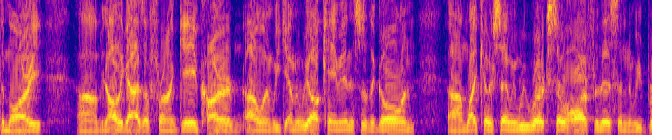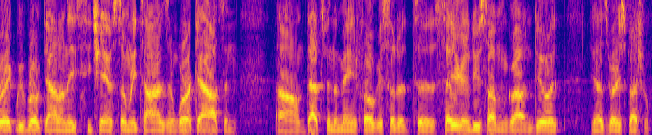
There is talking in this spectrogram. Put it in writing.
Damari, um, you know, all the guys up front, Gabe, Carter, and Owen, we, I mean, we all came in, this was the goal, and um, like Coach said, I mean, we worked so hard for this, and we break, we broke down on ACC champs so many times in workouts, and um, that's been the main focus, so to, to say you're going to do something, and go out and do it, you know, it's very special.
